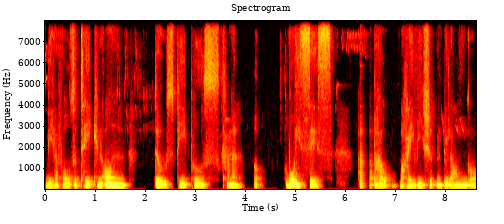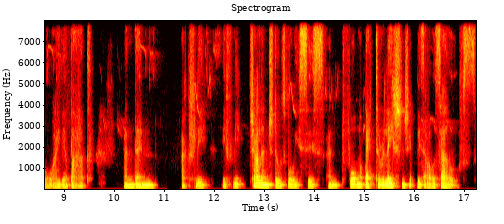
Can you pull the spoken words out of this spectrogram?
we have also taken on those people's kind of uh, voices about why we shouldn't belong or why we're bad. And then actually, if we challenge those voices and form a better relationship with ourselves,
